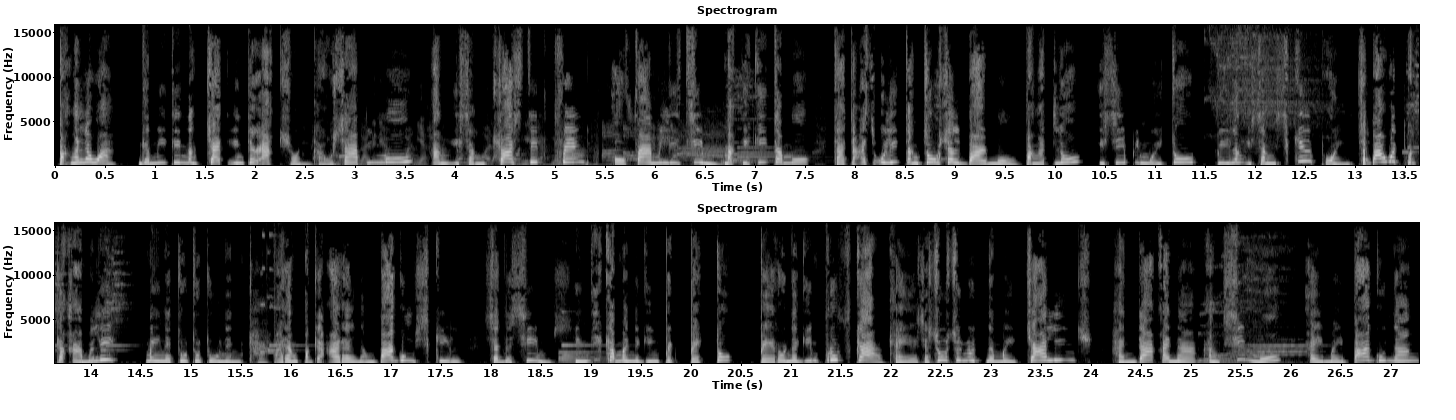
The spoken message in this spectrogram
Pangalawa, gamitin ng chat interaction. Kausapin mo ang isang trusted friend o family sim. Makikita mo, tataas ulit ang social bar mo. Pangatlo, isipin mo ito bilang isang skill point. Sa bawat pagkakamali, may natututunan ka. Parang pag-aaral ng bagong skill sa The Sims. Hindi ka man naging perfecto, pero nag-improve ka. Kaya sa susunod na may challenge, handa ka na ang sim mo ay may bago ng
